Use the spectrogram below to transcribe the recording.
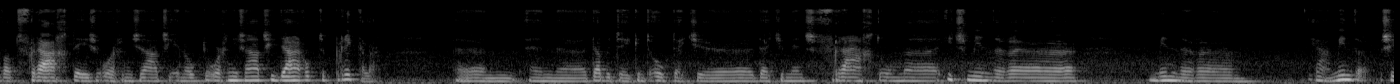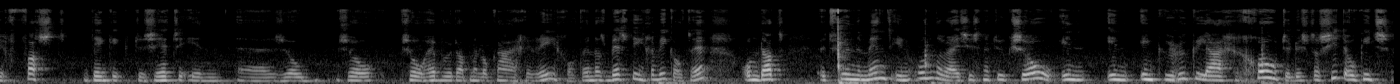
wat vraagt deze organisatie en ook de organisatie daarop te prikkelen. Um, en uh, dat betekent ook dat je, dat je mensen vraagt om iets minder, minder, ja, minder zich vast, denk ik, te zetten in zo, zo, zo hebben we dat met elkaar geregeld. En dat is best ingewikkeld, hè? Omdat het fundament in onderwijs is natuurlijk zo in, in, in curricula gegoten. Dus er zit ook iets,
